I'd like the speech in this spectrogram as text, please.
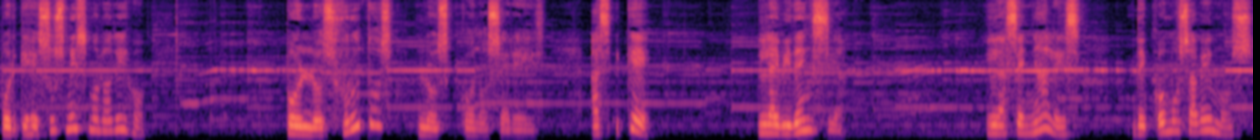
porque Jesús mismo lo dijo, por los frutos los conoceréis. Así que la evidencia, las señales de cómo sabemos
